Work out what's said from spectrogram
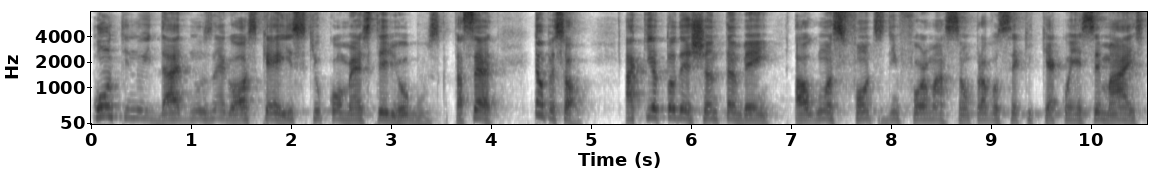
continuidade nos negócios, que é isso que o comércio exterior busca, tá certo? Então, pessoal, aqui eu estou deixando também algumas fontes de informação para você que quer conhecer mais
